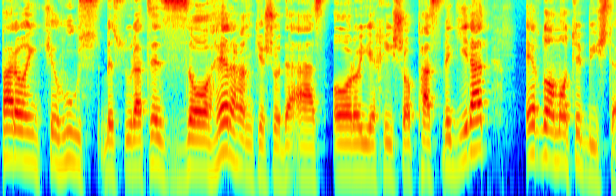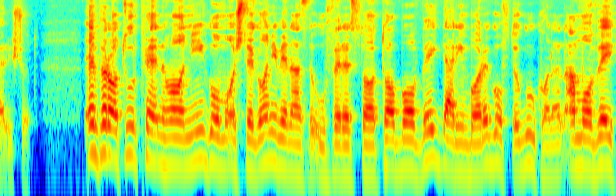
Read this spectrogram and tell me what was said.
برای اینکه هوس به صورت ظاهر هم که شده است آرای خیش را پس بگیرد اقدامات بیشتری شد. امپراتور پنهانی گماشتگانی به نزد او فرستاد تا با وی در این باره گفتگو کنند اما وی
